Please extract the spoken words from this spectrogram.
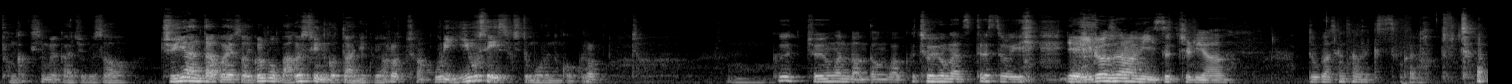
경각심을 가지고서 주의한다고 해서 이걸 뭐 막을 수 있는 것도 아니고요. 그렇죠. 우리 이웃에 있을지도 모르는 거고. 그렇죠. 그 조용한 런던과 그 조용한 스트레스로 이, 예. 이런 사람이 있을 줄이야. 누가 상상했을까요? 진짜.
